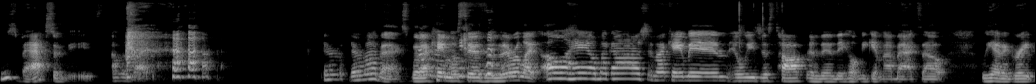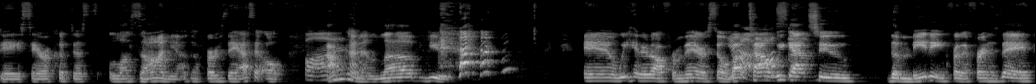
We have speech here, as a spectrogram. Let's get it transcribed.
"Whose backs are these?" I was like, "They're they're my bags." But I came upstairs and they were like, "Oh hey, oh my gosh!" And I came in and we just talked and then they helped me get my bags out. We had a great day. Sarah cooked us lasagna the first day. I said, "Oh, Fun. I'm gonna love you," and we hit it off from there. So about Yeah, time we got to the meeting for the first day,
